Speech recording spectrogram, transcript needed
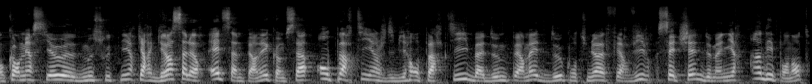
Encore merci à eux de me soutenir, car grâce à leur aide, ça me permet comme ça, en partie, hein, je dis bien en partie, bah, de me permettre de continuer à faire vivre cette chaîne de manière indépendante.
